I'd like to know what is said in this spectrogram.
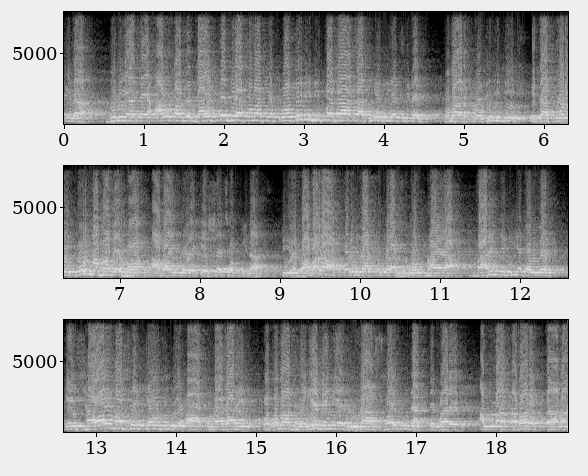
কিনা? দুনিয়াতে আল্লাহ দায়িত্ব দিয়া তোমাকে প্রতিনিধি পাঠা পাঠিয়ে দিয়েছিলেন, তোমার প্রতিনিধি এটা পরিপূর্ণভাবে হক আদায় করে এসেছ কিনা? প্রিয় বাবারা, পরিবার, টুকরা, যুবক ভাইরা বাড়িতে গিয়ে বলবেন এই শাওয়াল মাসে কেউ যদি এক নাগারে অথবা ভেঙে ভেঙে রোজা ছয়টি রাখতে পারে, আল্লাহ তাবারক তাআলা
